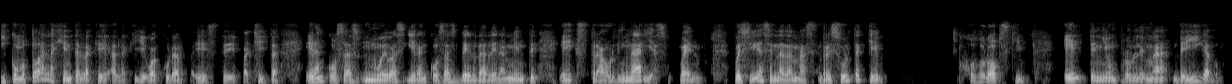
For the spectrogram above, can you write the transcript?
y como toda la gente a la que, a la que llegó a curar este, Pachita, eran cosas nuevas y eran cosas verdaderamente extraordinarias. Bueno, pues fíjense nada más, resulta que Jodorowsky, él tenía un problema de hígado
